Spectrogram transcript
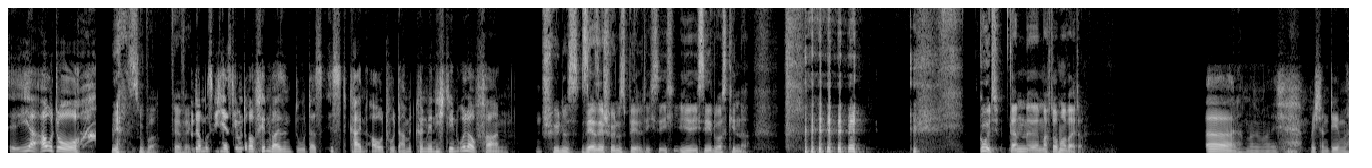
hier, Auto. Ja, super. Perfekt. Und da muss ich jetzt jemand darauf hinweisen, du, das ist kein Auto. Damit können wir nicht in den Urlaub fahren. Schönes, sehr, sehr schönes Bild. Ich, ich, ich sehe, du hast Kinder. Gut, dann äh, mach doch mal weiter. Äh, ich möchte an dem,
